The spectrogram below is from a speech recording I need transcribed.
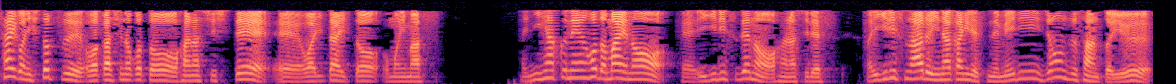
最後に一つお証のことをお話しして、えー、終わりたいと思います。200年ほど前の、え、イギリスでのお話です。イギリスのある田舎にですね、メリー・ジョーンズさんという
